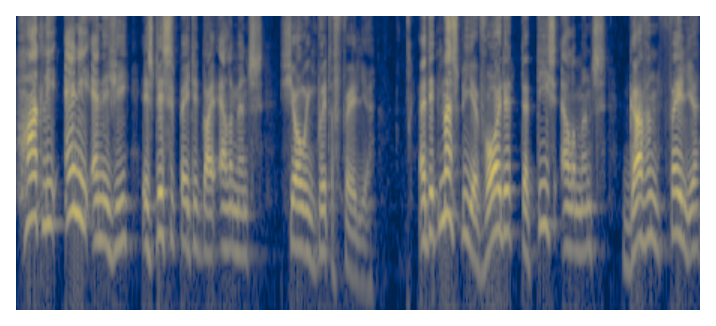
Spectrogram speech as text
Hardly any energy is dissipated by elements showing brittle failure, and it must be avoided that these elements govern failure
